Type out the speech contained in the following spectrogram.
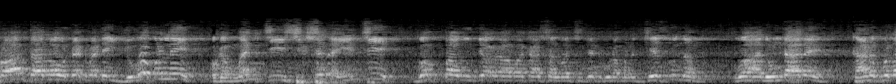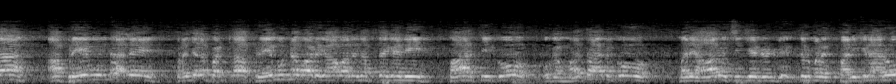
ప్రాంతాల్లో ఉన్నటువంటి యువకుల్ని ఒక మంచి శిక్షణ ఇచ్చి గొప్ప ఉద్యోగ అవకాశాలు వచ్చేటట్టు కూడా మనం చేసుకుందాం. ఓ అది ఉండాలి. కడుపులా ఆ ప్రేమ ఉండాలి. ప్రజల పట్ల ప్రేమ ఉన్నవాడు కావాలి తప్పితే కానీ పార్టీకో ఒక మతానికో మరి ఆలోచించేటువంటి వ్యక్తులు మనకు పనికిరారు.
